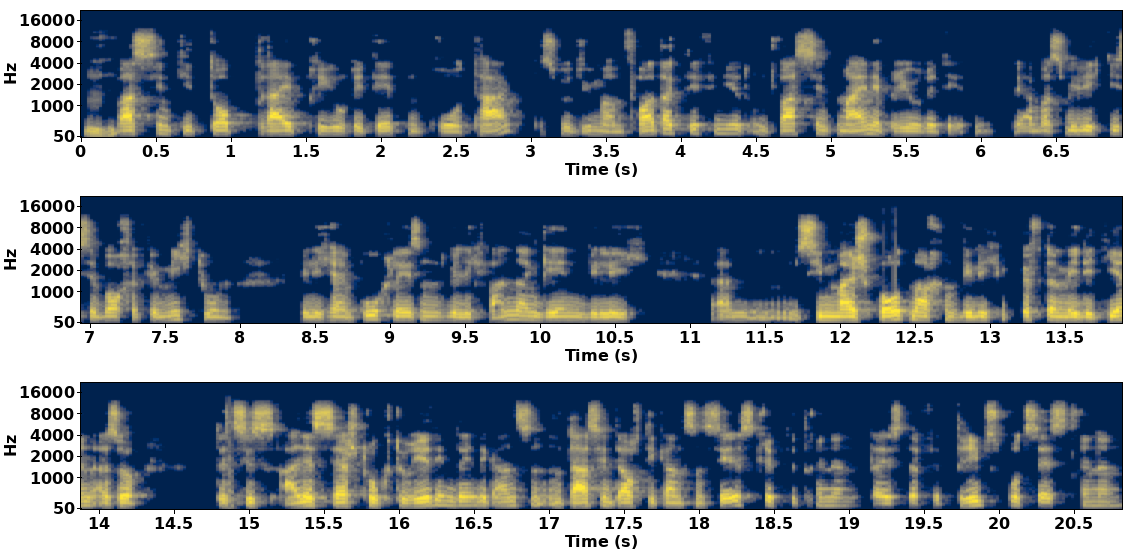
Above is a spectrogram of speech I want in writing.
Mhm. Was sind die Top drei Prioritäten pro Tag? Das wird immer am Vortag definiert. Und was sind meine Prioritäten? Ja, was will ich diese Woche für mich tun? Will ich ein Buch lesen? Will ich wandern gehen? Will ich ähm, siebenmal Sport machen? Will ich öfter meditieren? Also das ist alles sehr strukturiert in der, ganzen und da sind auch die ganzen Sales-Skripte drinnen, da ist der Vertriebsprozess drinnen,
